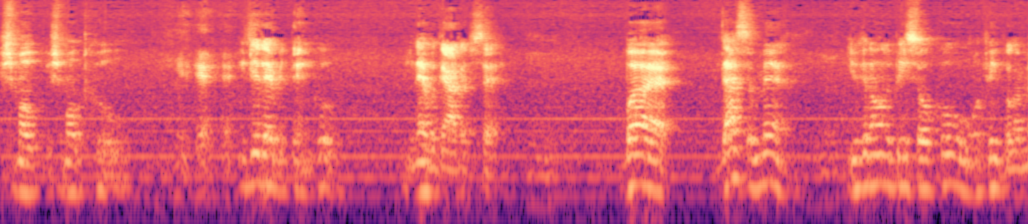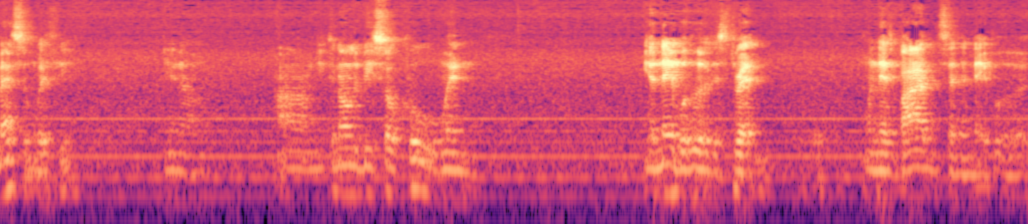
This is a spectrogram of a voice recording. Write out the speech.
You smoked you smoked cool. You did everything cool. You never got upset. But that's a myth. You can only be so cool when people are messing with you. You know, um, you can only be so cool when your neighborhood is threatened, when there's violence in the neighborhood.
